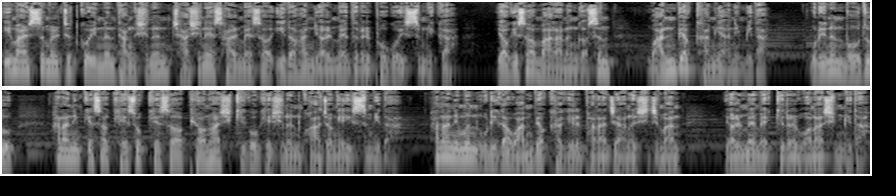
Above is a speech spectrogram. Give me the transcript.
이 말씀을 듣고 있는 당신은 자신의 삶에서 이러한 열매들을 보고 있습니까? 여기서 말하는 것은 완벽함이 아닙니다. 우리는 모두 하나님께서 계속해서 변화시키고 계시는 과정에 있습니다. 하나님은 우리가 완벽하길 바라지 않으시지만 열매 맺기를 원하십니다.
